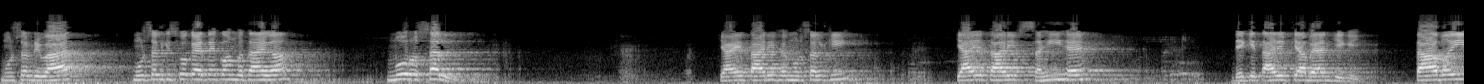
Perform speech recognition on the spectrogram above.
مرسل روایت، مرسل کس کو کہتے ہیں؟ کون بتائے گا؟ مرسل۔ کیا یہ تعریف ہے مرسل کی؟ کیا یہ تعریف صحیح ہے؟ دیکھیے تعریف کیا بیان کی گئی۔ تابعی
